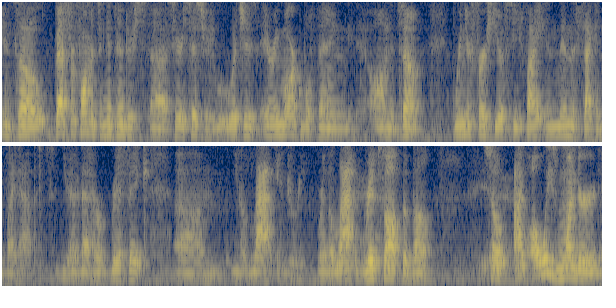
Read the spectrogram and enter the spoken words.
And so, best performance in Contender uh, Series history, which is a remarkable thing on its own. Win your first UFC fight, and then the second fight happens. You have that horrific, um, you know, lat injury where the lat rips off the bone. So I've always wondered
